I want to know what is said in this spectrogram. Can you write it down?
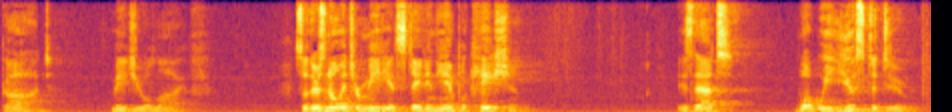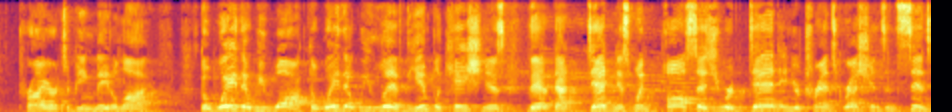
God made you alive. So there's no intermediate state, and the implication is that what we used to do prior to being made alive the way that we walk, the way that we live. The implication is that that deadness, when Paul says you are dead in your transgressions and sins,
